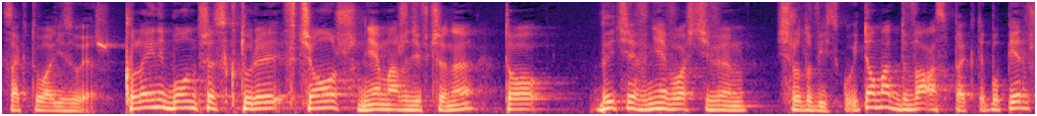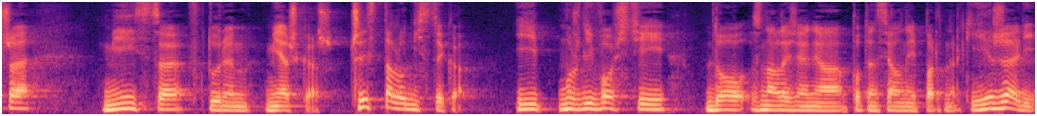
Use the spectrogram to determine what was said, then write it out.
zaktualizujesz. Kolejny błąd, przez który wciąż nie masz dziewczyny, to bycie w niewłaściwym środowisku. I to ma dwa aspekty. Po pierwsze, miejsce, w którym mieszkasz, czysta logistyka i możliwości do znalezienia potencjalnej partnerki. Jeżeli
